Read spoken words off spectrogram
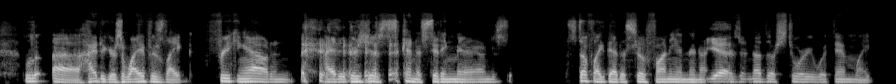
uh, Heidegger's wife is like freaking out, and Heidegger's just kind of sitting there, and just stuff like that is so funny. And then uh, yeah. there's another story with them like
